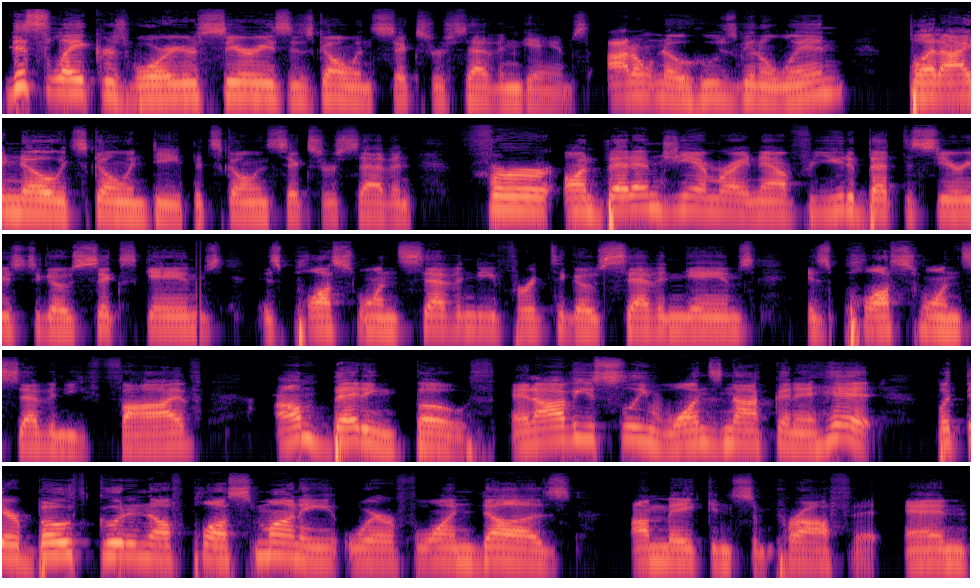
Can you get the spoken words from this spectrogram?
this Lakers Warriors series is going six or seven games. I don't know who's going to win, but I know it's going deep. It's going six or seven. For on BetMGM right now, for you to bet the series to go six games is plus 170. For it to go seven games is plus 175. I'm betting both. And obviously, one's not going to hit, but they're both good enough plus money where if one does, I'm making some profit. And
